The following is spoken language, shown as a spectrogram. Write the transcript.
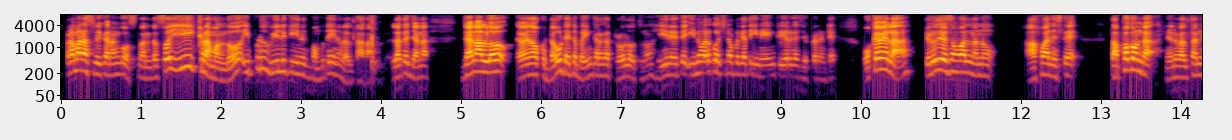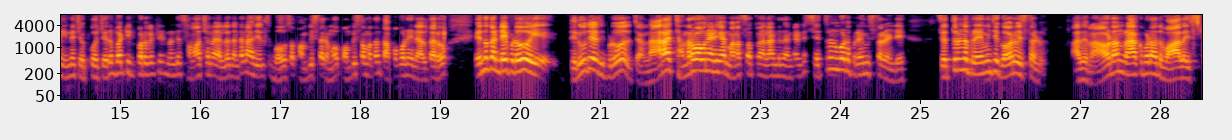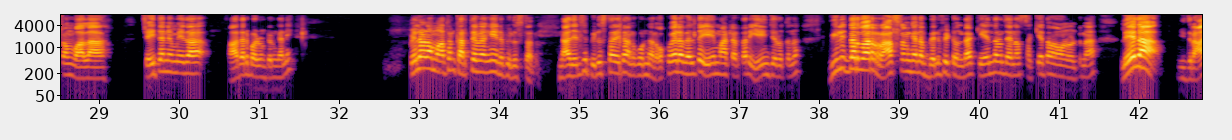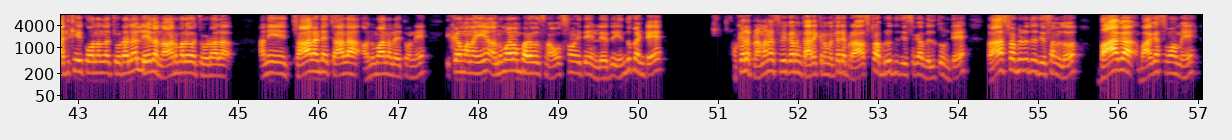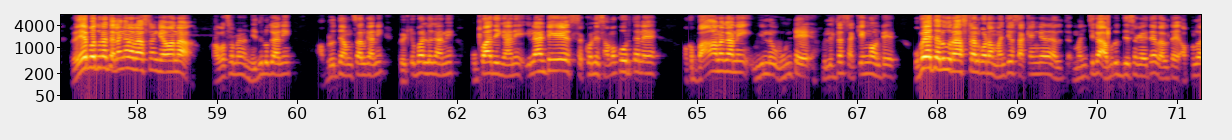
ప్రమాణ స్వీకారంగా వస్తున్నారంట. సో ఈ క్రమంలో ఇప్పుడు వీళ్ళకి ఈయనకు పంపితే ఈయన వెళ్తారా? లేకపోతే జన జనాల్లో ఏమైనా ఒక డౌట్ అయితే భయంకరంగా ట్రోల్ అవుతున్నాం. ఈయనైతే ఈయన వరకు వచ్చినప్పటికైతే ఈయన ఏం క్లియర్గా చెప్పారంటే ఒకవేళ తెలుగుదేశం వాళ్ళు నన్ను ఆహ్వానిస్తే తప్పకుండా నేను వెళ్తాను ఈయన చెప్పుకొచ్చారు. బట్ ఇప్పటికటువంటి సమాచారం వెళ్ళదంటే నాకు తెలిసి బహుశా పంపిస్తారేమో. పంపిస్తే మాత్రం తప్పకుండా నేను వెళ్తారు. ఎందుకంటే ఇప్పుడు తెలుగుదేశం ఇప్పుడు నారా చంద్రబాబు నాయుడు గారి మనస్తత్వం ఎలాంటిది అంటే శత్రువుని కూడా ప్రేమిస్తాడండి. శత్రువుని ప్రేమించి గౌరవిస్తాడు. అది రావడం రాకపోవడం అది వాళ్ళ ఇష్టం వాళ్ళ చైతన్యం మీద ఆధారపడి ఉంటుంది కానీ పిల్లడం మాత్రం కర్తవ్యంగా ఈయన పిలుస్తారు. నాకు తెలిసి పిలుస్తారైతే అనుకుంటున్నారు. ఒకవేళ వెళ్తే ఏం మాట్లాడతారు ఏం జరుగుతుందో వీళ్ళిద్దరి ద్వారా రాష్ట్రానికైనా బెనిఫిట్ ఉందా? కేంద్రంతో అయినా సఖ్యత ఉంటున్నా ఉంటుందా? లేదా ఇది రాజకీయ కోణంలో చూడాలా? లేదా నార్మల్గా చూడాలా? అని చాలా అంటే చాలా అనుమానాలు అయితే ఉన్నాయి. ఇక్కడ మనం ఏ అనుమానం పడవలసిన అవసరం అయితే ఏం లేదు. ఎందుకంటే ఒకవేళ ప్రమాణ స్వీకారం కార్యక్రమం అయితే రేపు రాష్ట్ర అభివృద్ధి దిశగా వెళ్తుంటే రాష్ట్ర అభివృద్ధి దిశలో బాగా భాగస్వామి రేపొద్దున తెలంగాణ రాష్ట్రానికి ఏమైనా అవసరమైన నిధులు కానీ అభివృద్ధి అంశాలు కానీ పెట్టుబడులు కానీ ఉపాధి కానీ ఇలాంటివి కొన్ని సమకూరితేనే ఒక భావన కానీ వీళ్ళు ఉంటే వీళ్ళిద్దరు సఖ్యంగా ఉంటే ఉభయ తెలుగు రాష్ట్రాలు కూడా మంచిగా సఖ్యంగా వెళ్తాయి మంచిగా అభివృద్ధి దిశగా అయితే వెళ్తాయి. అప్పుల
